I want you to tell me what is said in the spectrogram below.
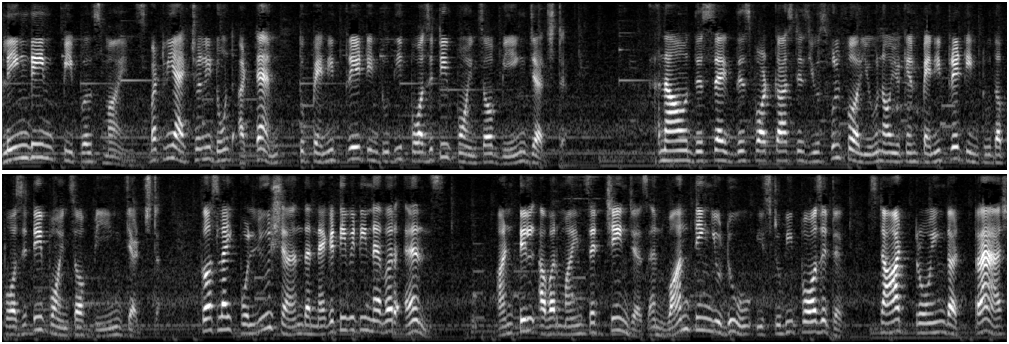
blinked in people's minds. But we actually don't attempt to penetrate into the positive points of being judged now this uh, this podcast is useful for you. Now you can penetrate into the positive points of being judged. Because like pollution the negativity never ends until our mindset changes. And one thing you do is to be positive. Start throwing the trash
